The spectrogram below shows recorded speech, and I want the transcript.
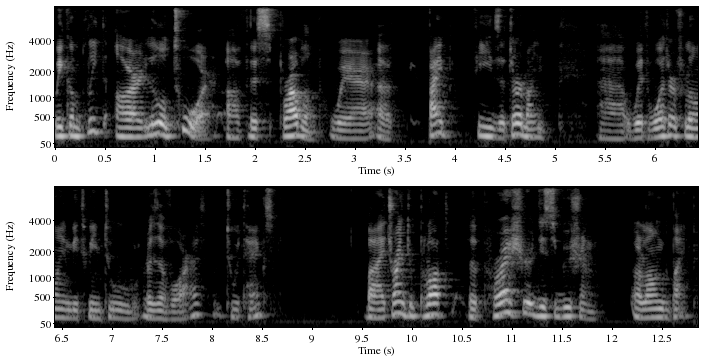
we complete our little tour of this problem where a pipe feeds a turbine uh, with water flowing between two reservoirs, two tanks, by trying to plot the pressure distribution along the pipe.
